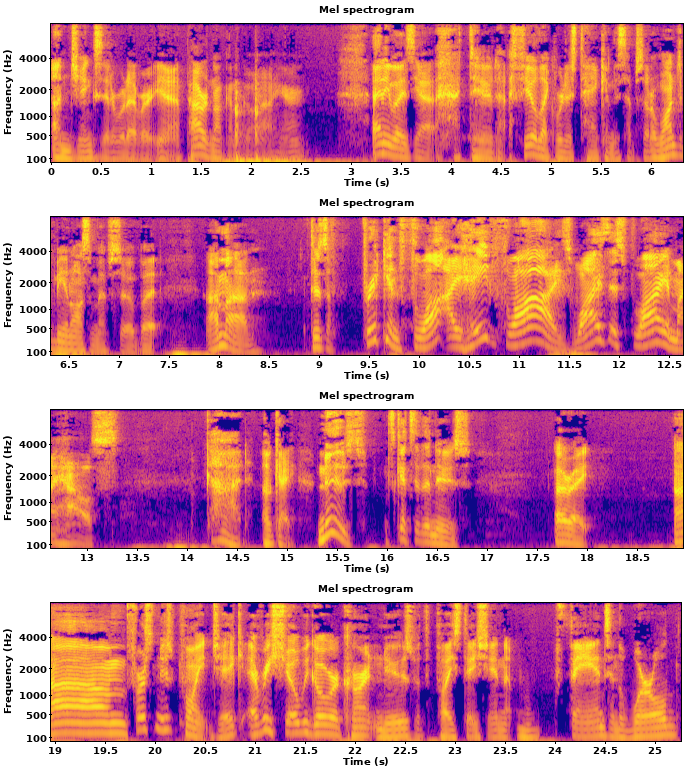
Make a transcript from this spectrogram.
unjinx it or whatever. Yeah, power's not going to go out here. Anyways, yeah, dude, I feel like we're just tanking this episode. I want it to be an awesome episode, but I'm a. There's a freaking fly. I hate flies. Why is this fly in my house? God. Okay. News. Let's get to the news. All right. Um, first news point, Jake. Every show we go over current news with the PlayStation fans in the world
